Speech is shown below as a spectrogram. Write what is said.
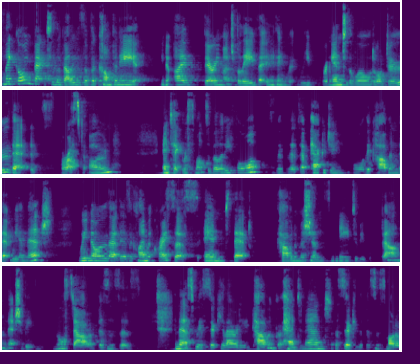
like going back to the values of the company, you know, I very much believe that anything we bring into the world or do, that it's for us to own and take responsibility for, whether it's our packaging or the carbon that we emit. We know that there's a climate crisis and that carbon emissions need to be brought down, and that should be the north star of businesses. And that's where circularity and carbon go hand in hand, a circular business model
